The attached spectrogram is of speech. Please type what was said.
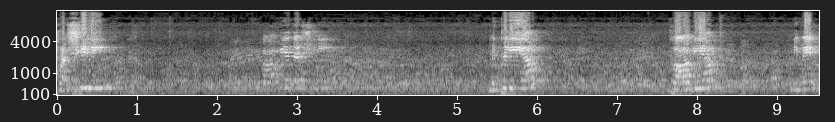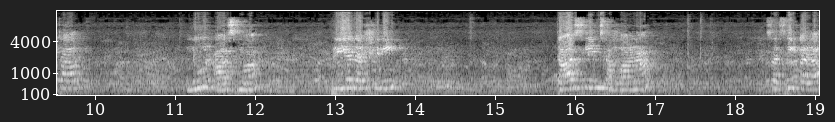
Harshini Kaviyadharshini Mithiliya Kaviya Nivetha Noor Asma Priyadharshini Thaslim Sahana Sasikala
